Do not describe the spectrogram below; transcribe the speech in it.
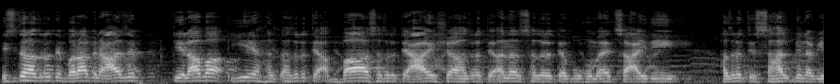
اسی طرح حضرت برا بن عازب کے علاوہ یہ حضرت عباس، حضرت عائشہ، حضرت انس، حضرت ابو حمید سعیدی، حضرت سہل بن ابی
